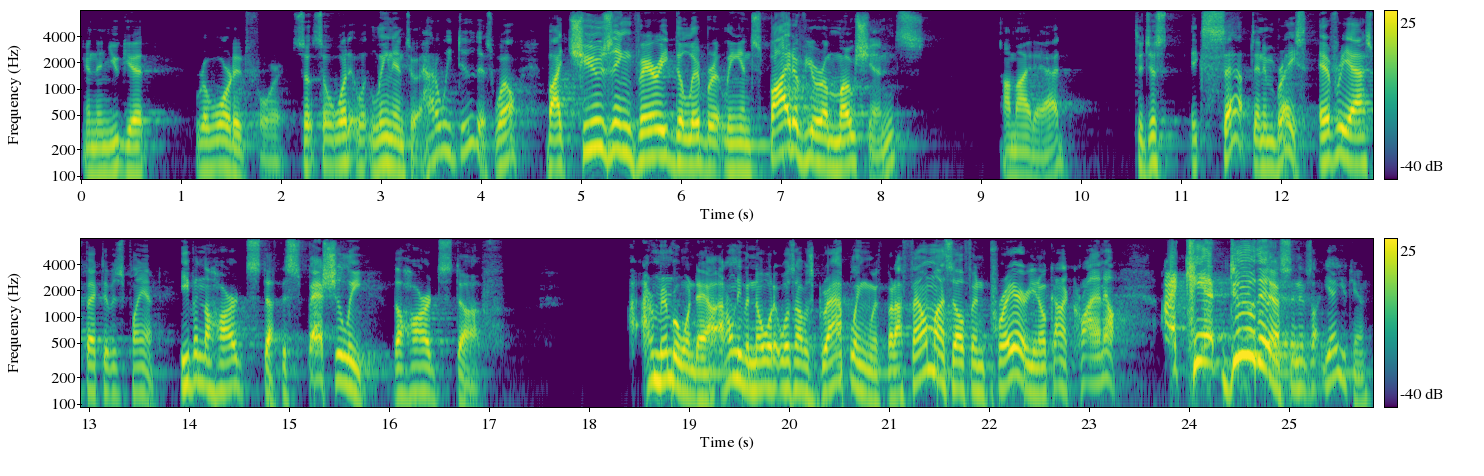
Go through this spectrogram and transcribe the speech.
And then you get rewarded for it. So, so what, what, lean into it. How do we do this? Well, by choosing very deliberately, in spite of your emotions, I might add, to just accept and embrace every aspect of his plan, even the hard stuff, especially the hard stuff. I remember one day, I don't even know what it was I was grappling with, but I found myself in prayer, you know, kind of crying out, I can't do this. And it's like, yeah, you can.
